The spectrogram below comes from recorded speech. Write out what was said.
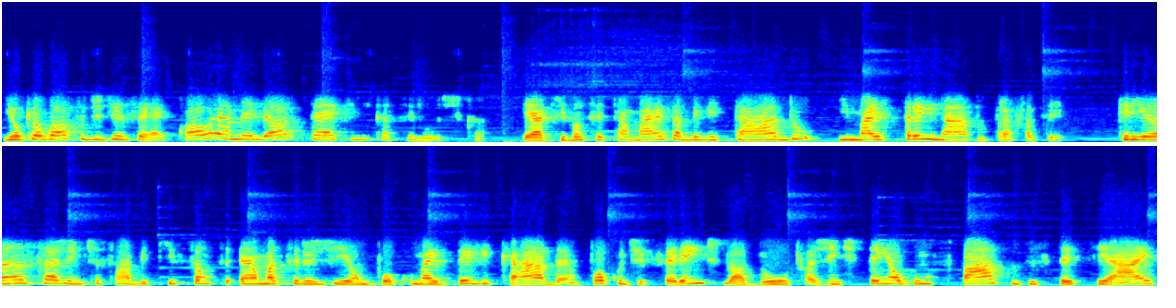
E o que eu gosto de dizer é qual é a melhor técnica cirúrgica? É a que você está mais habilitado e mais treinado para fazer. Criança, a gente sabe que são, é uma cirurgia um pouco mais delicada, um pouco diferente do adulto. A gente tem alguns passos especiais.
